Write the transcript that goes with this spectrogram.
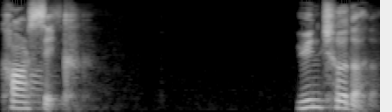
car sick，晕车的。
